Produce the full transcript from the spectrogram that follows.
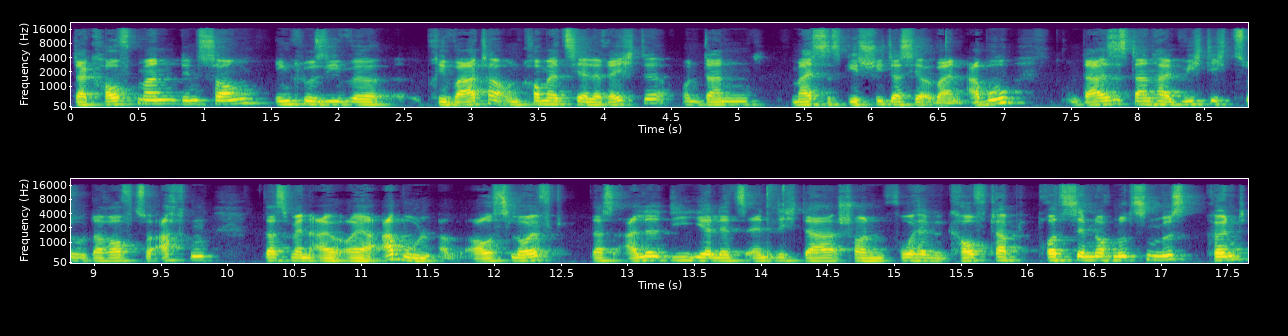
da kauft man den Song inklusive privater und kommerzielle Rechte und dann meistens geschieht das ja über ein Abo. Und da ist es dann halt wichtig, zu, darauf zu achten, dass wenn euer Abo ausläuft, dass alle, die ihr letztendlich da schon vorher gekauft habt, trotzdem noch nutzen müsst, könnt.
